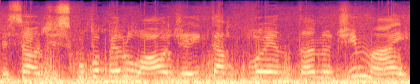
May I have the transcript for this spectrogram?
Pessoal, desculpa pelo áudio aí que tá ventando demais.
